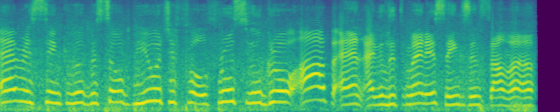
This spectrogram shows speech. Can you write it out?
everything will be so beautiful. Fruits will grow up, and I will eat many things in summer.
